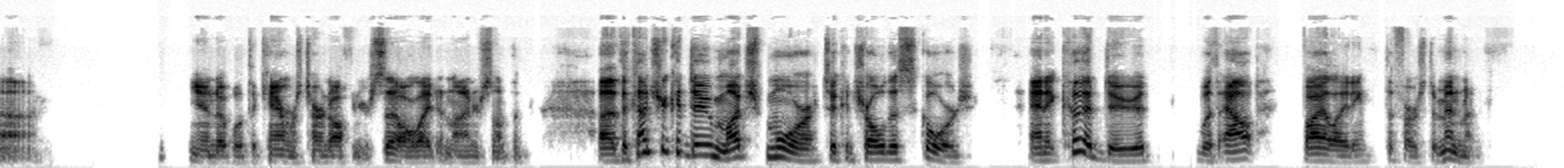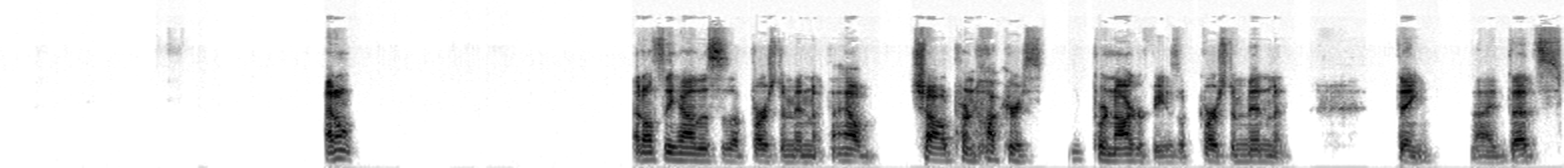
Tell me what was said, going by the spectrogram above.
uh, you end up with the cameras turned off in your cell late at night or something. Uh, the country could do much more to control this scourge, and it could do it without violating the First Amendment. I don't I don't see how this is a First Amendment, how child pornography is a First Amendment thing. I, that's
